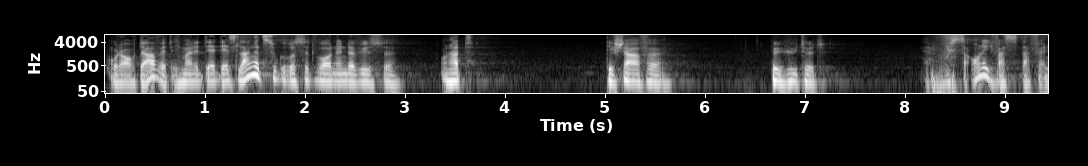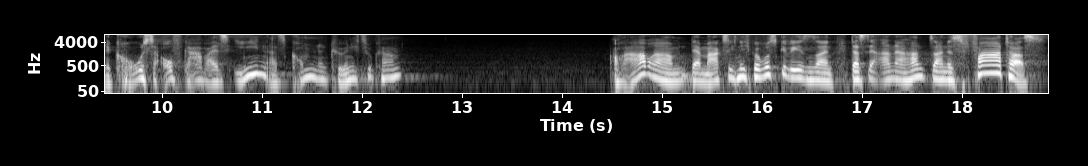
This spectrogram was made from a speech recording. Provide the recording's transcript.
Oder auch David. Ich meine, der, der ist lange zugerüstet worden in der Wüste und hat die Schafe behütet. Er wusste auch nicht, was da für eine große Aufgabe als ihn, als kommenden König zukam. Auch Abraham, der mag sich nicht bewusst gewesen sein, dass er an der Hand seines Vaters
